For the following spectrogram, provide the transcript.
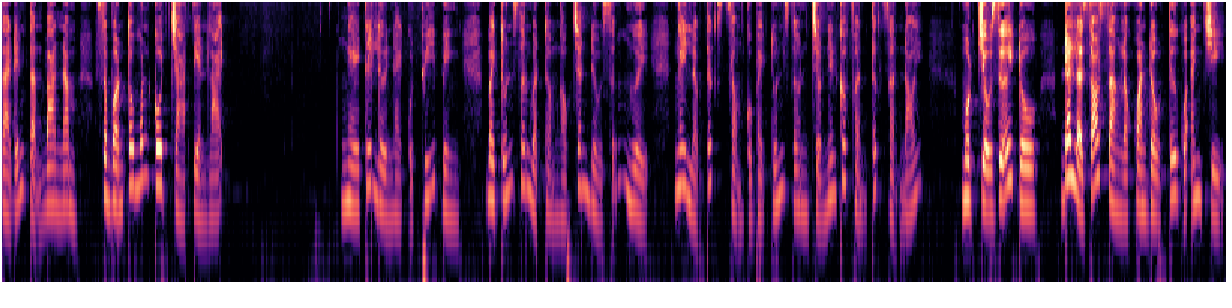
dài đến tận ba năm. Giờ bọn tôi muốn cô trả tiền lại. Nghe tới lời này của Thúy Bình, Bạch Tuấn Sơn và Thẩm Ngọc Trân đều sững người. Ngay lập tức giọng của Bạch Tuấn Sơn trở nên có phần tức giận nói. Một triệu rưỡi đô, đó là rõ ràng là khoản đầu tư của anh chị.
